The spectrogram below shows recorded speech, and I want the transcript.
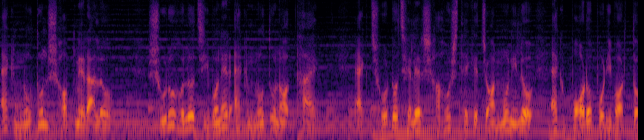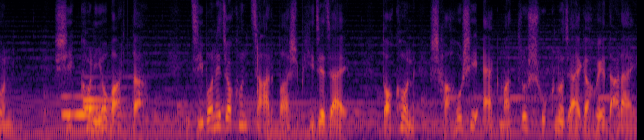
এক নতুন স্বপ্নের আলো। শুরু হলো জীবনের এক নতুন অধ্যায়। এক ছোট ছেলের সাহস থেকে জন্ম নিল এক বড় পরিবর্তন। শিক্ষণীয় বার্তা। জীবনে যখন চারপাশ ভিজে যায়, তখন সাহসী একমাত্র শুকনো জায়গা হয়ে দাঁড়ায়।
